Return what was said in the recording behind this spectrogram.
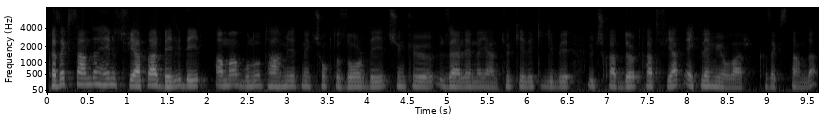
Kazakistan'da henüz fiyatlar belli değil ama bunu tahmin etmek çok da zor değil. Çünkü üzerlerine yani Türkiye'deki gibi 3 kat 4 kat fiyat eklemiyorlar Kazakistan'da.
